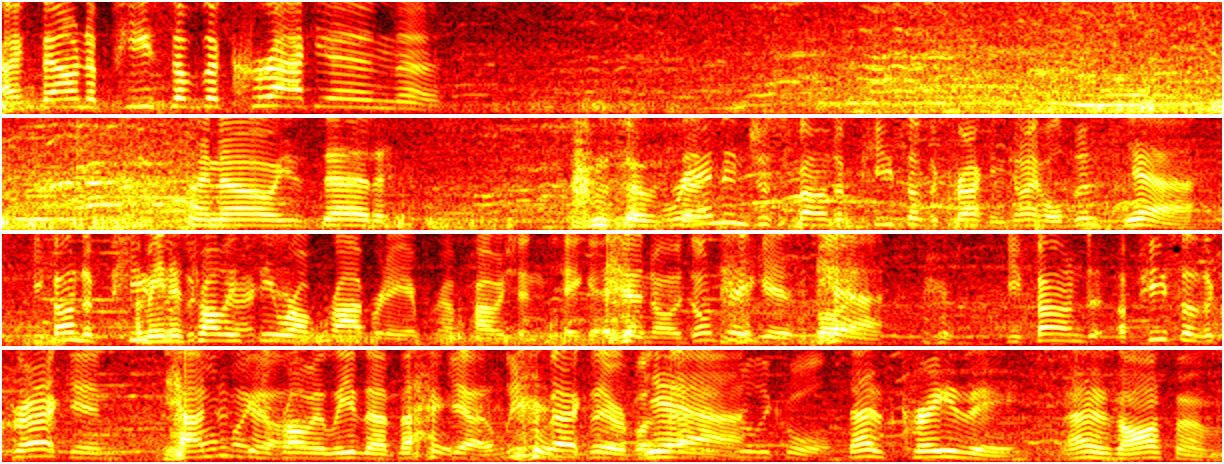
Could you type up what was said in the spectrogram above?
I found a piece of the Kraken. I know, he's dead. I'm so upset. Brandon just found a piece of the Kraken. Can I hold this? Yeah. He found a piece of the kraken. I mean, it's probably Kraken. SeaWorld property. I probably shouldn't take it. Yeah, no, don't take it. But yeah. He found a piece of the Kraken. Yeah, I'm Oh just gonna probably leave that back. Yeah, leave it back there, but yeah. that is really cool. That is crazy. That is awesome.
